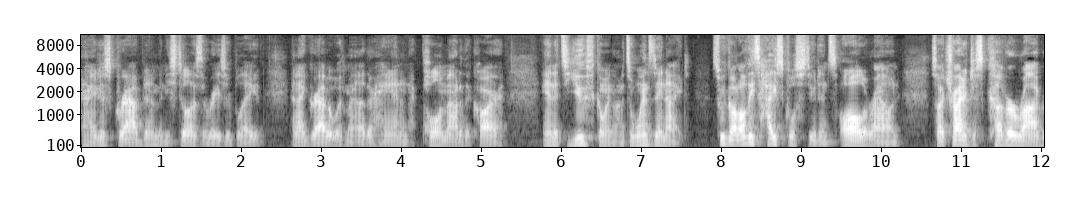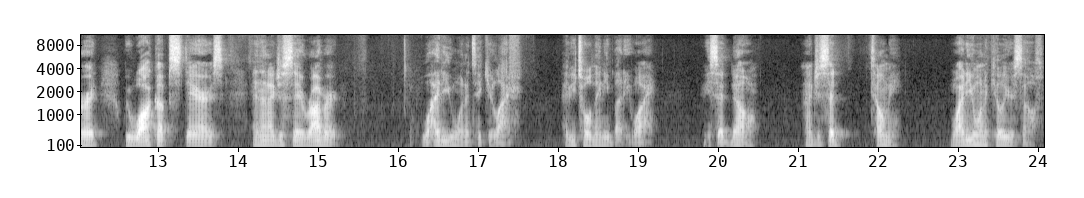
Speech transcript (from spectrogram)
And I just grabbed him, and he still has the razor blade. And I grab it with my other hand and I pull him out of the car. And it's youth going on. It's a Wednesday night. So we've got all these high school students all around. So I try to just cover Robert. We walk upstairs, and then I just say, Robert, why do you want to take your life? Have you told anybody why? He said, No. And I just said, Tell me, why do you want to kill yourself?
